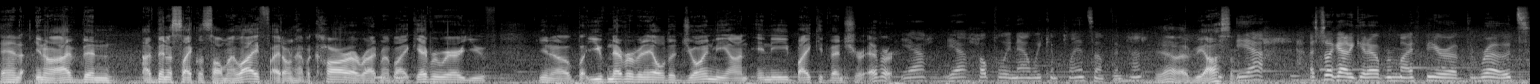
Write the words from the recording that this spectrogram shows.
And you know, I've been I've been a cyclist all my life. I don't have a car. I ride my mm-hmm. bike everywhere. You've you know, but you've never been able to join me on any bike adventure ever. Yeah, yeah. Hopefully now we can plan something, huh? Yeah, that'd be awesome. Yeah. I still got to get over my fear of the roads.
